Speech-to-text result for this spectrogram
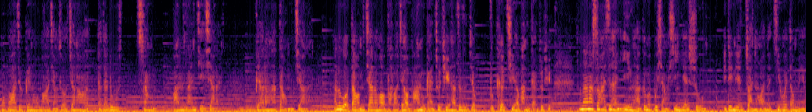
我爸爸就跟我妈讲说，叫他要在路上把他们拦截下来，不要让他到我们家来。那如果到我们家的话，我爸爸就要把他们赶出去。他这次就不客气，要把他们赶出去。说那那时候还是很硬啊，根本不想信耶稣，一点点转缓的机会都没有。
